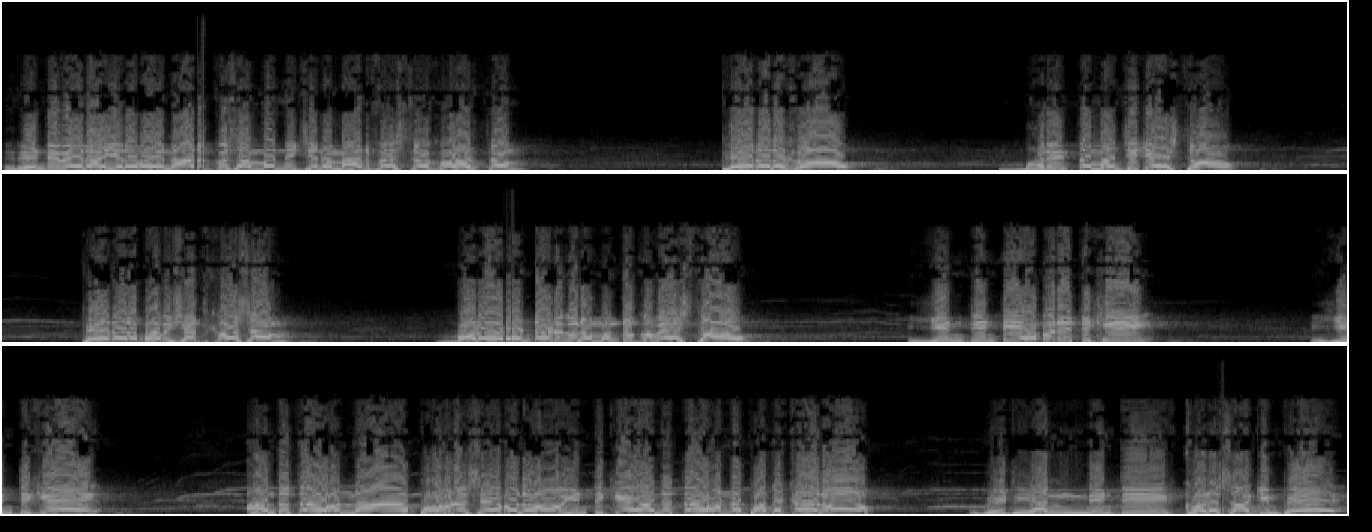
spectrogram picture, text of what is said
రెండు వేల ఇరవై నాలుగుకు సంబంధించిన మేనిఫెస్టోకు అర్థం పేదలకు మరింత మంచి చేస్తూ పేదల భవిష్యత్ కోసం మరో రెండు అడుగులు ముందుకు వేస్తూ ఇంటింటి అభివృద్ధికి ఇంటికే అందుతా ఉన్న పౌర సేవలు ఇంటికే అందుతా ఉన్న పథకాలు వీటి అన్నింటి కొనసాగింపే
